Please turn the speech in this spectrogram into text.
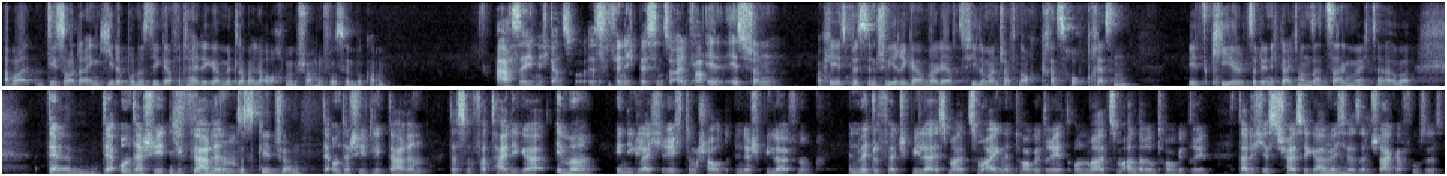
Aber die sollte eigentlich jeder Bundesliga-Verteidiger mittlerweile auch mit dem schwachen Fuß hinbekommen. Ach, sehe ich nicht ganz so. Ist, finde ich, ein bisschen zu einfach. Ist schon, okay, ist ein bisschen schwieriger, weil ja viele Mannschaften auch krass hoch pressen. Wie jetzt Kiel, zu denen ich gleich noch einen Satz sagen möchte, aber Der, ähm, der Unterschied liegt finde, darin, das geht schon. der Unterschied liegt darin, dass ein Verteidiger immer in die gleiche Richtung schaut in der Spieleröffnung. Ein Mittelfeldspieler ist mal zum eigenen Tor gedreht und mal zum anderen Tor gedreht. Dadurch ist scheißegal, Mhm. welcher sein starker Fuß ist.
